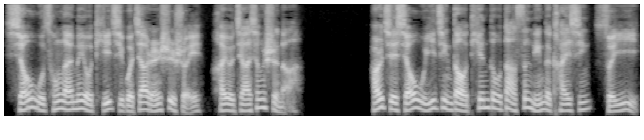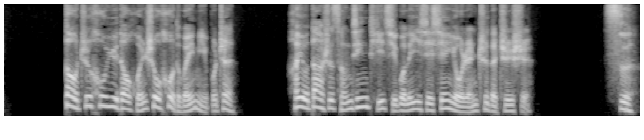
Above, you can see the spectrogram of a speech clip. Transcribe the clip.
小五从来没有提起过家人是谁，还有家乡是哪。而且小五一进到天斗大森林的开心随意，到之后遇到魂兽后的萎靡不振，还有大师曾经提起过的一些鲜有人知的知识。四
